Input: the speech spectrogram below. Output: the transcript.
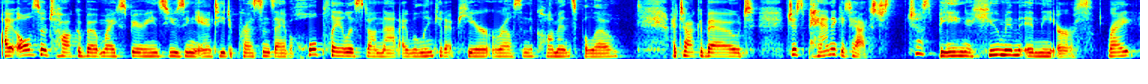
I also talk about my experience using antidepressants. I have a whole playlist on that. I will link it up here or else in the comments below. I talk about just panic attacks, just just being a human in the earth, right?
